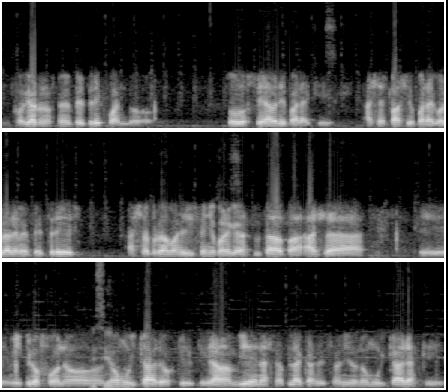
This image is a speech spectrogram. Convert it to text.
colgar unos MP3 cuando todo se abre para que haya espacio para colar MP3, haya programas de diseño para que hagas tu tapa, haya eh, micrófonos no muy caros que te graban bien, haya placas de sonido no muy caras que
